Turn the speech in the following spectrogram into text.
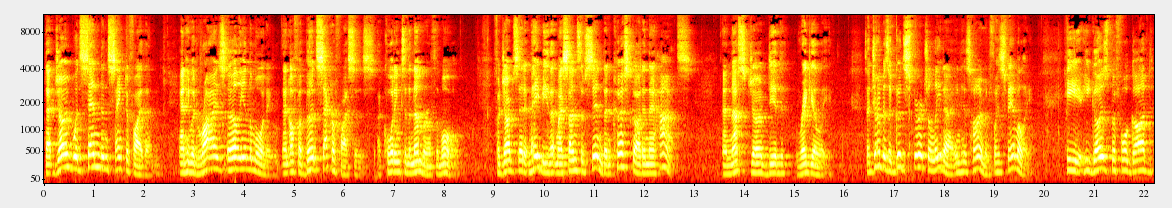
that Job would send and sanctify them, and he would rise early in the morning and offer burnt sacrifices according to the number of them all. For Job said, It may be that my sons have sinned and cursed God in their hearts. And thus Job did regularly. So Job is a good spiritual leader in his home and for his family. He, he goes before God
